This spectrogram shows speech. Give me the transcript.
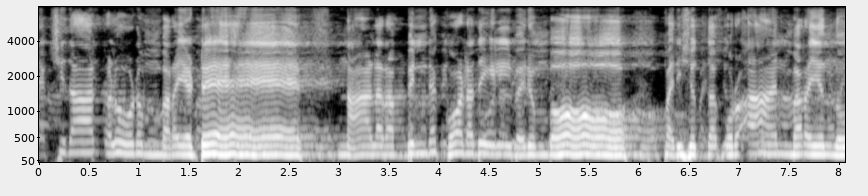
രക്ഷിതാക്കളോടും പറയട്ടെ നാളെ റബ്ബിന്റെ കോടതിയിൽ വരുമ്പോ പരിശുദ്ധ ഖുർആൻ പറയുന്നു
